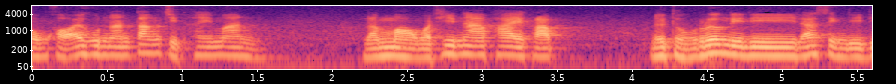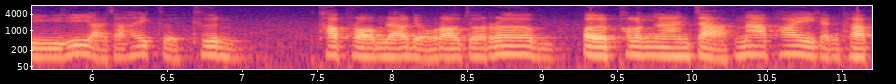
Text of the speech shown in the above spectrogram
ผมขอให้คุณนั้นตั้งจิตให้มั่น แล้วมองมาที่หน้าไพ่ครับนึกถึงเรื่องดีๆ และสิ่งดีๆ ที่อยากจะให้เกิดขึ้น ถ้าพร้อมแล้วเดี๋ยวเราจะเริ่มเปิดพลังงานจากหน้าไพ่กันครับ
